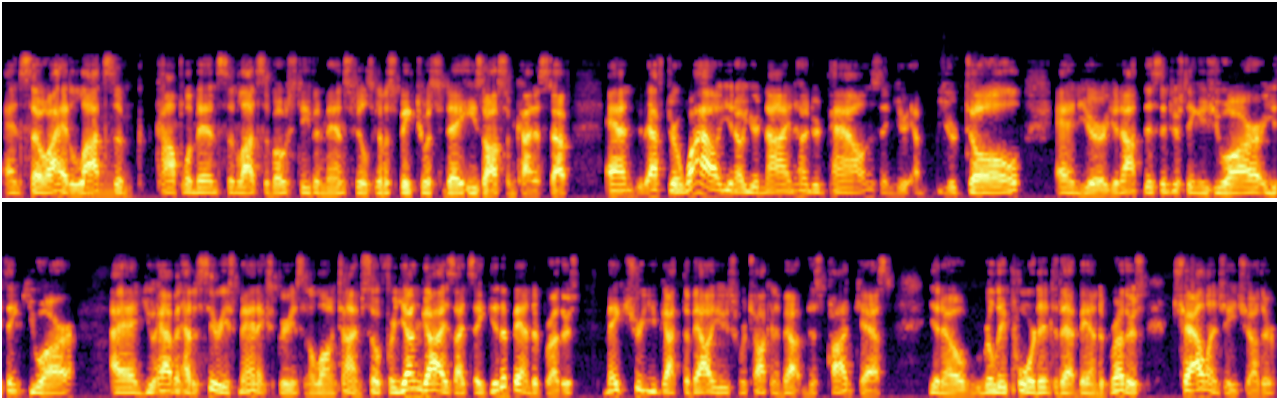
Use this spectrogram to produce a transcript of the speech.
And so I had lots mm. of compliments and lots of oh Stephen Mansfield's going to speak to us today. He's awesome kind of stuff. And after a while, you know, you're 900 pounds and you're you're dull and you're you're not as interesting as you are or you think you are and you haven't had a serious man experience in a long time. So for young guys, I'd say get a band of brothers. Make sure you've got the values we're talking about in this podcast. You know, really poured into that band of brothers. Challenge each other,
